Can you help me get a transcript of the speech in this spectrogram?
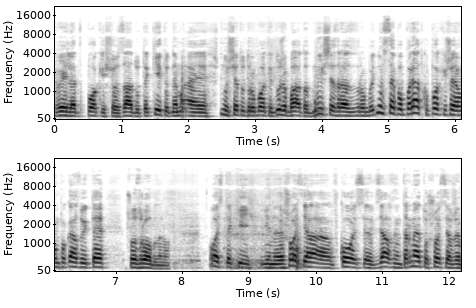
вигляд поки що ззаду такий. Тут немає. Ну, ще тут роботи дуже багато. Нижче зразу зробити. Ну, все по порядку, поки що я вам показую те, що зроблено. Ось такий він. Щось я в когось взяв з інтернету, щось я вже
